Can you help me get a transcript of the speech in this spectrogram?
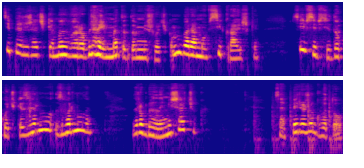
Ці пиріжечки ми виробляємо методом мішочка. Ми беремо всі краєшки, всі-всі-всі до кучки згорнули, зробили мішечок. Все, пиріжок готов.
